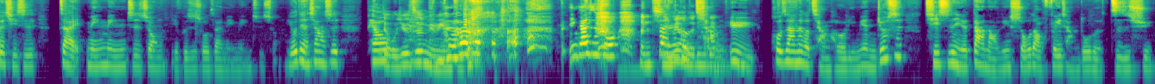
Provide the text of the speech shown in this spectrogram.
以其实，在冥冥之中，也不是说在冥冥之中，有点像是飘。对，我觉得这冥冥之中。应该是说，在那个场域或在那个场合里面，你就是其实你的大脑已经收到非常多的资讯，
